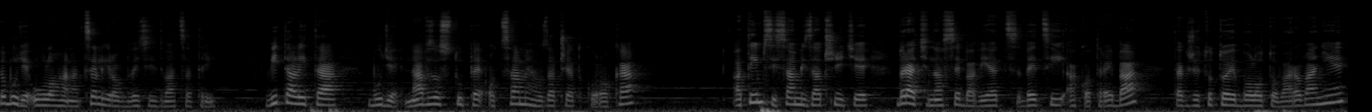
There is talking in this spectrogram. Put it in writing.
To bude úloha na celý rok 2023. Vitalita bude na vzostupe od samého začiatku roka a tým si sami začnete brať na seba viac vecí ako treba, takže toto je bolo to varovanie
